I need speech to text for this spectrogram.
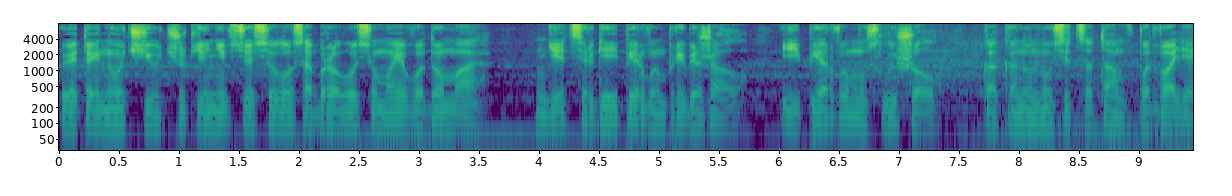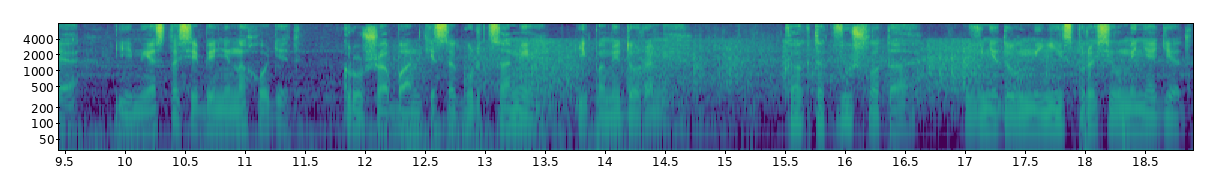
Этой ночью чуть ли не все село собралось у моего дома. Дед Сергей первым прибежал и первым услышал, как оно носится там в подвале и места себе не находит круша банки с огурцами и помидорами. «Как так вышло-то?» – в недоумении спросил меня дед.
